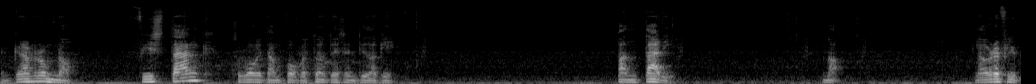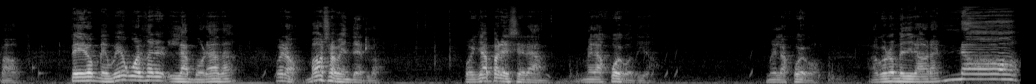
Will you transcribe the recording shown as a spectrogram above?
En craft room no. Fish tank. Supongo que tampoco. Esto no tiene sentido aquí. Pantari. No. Lo habré flipado. Pero me voy a guardar la morada. Bueno, vamos a venderlo. Pues ya aparecerá. Me la juego, tío. Me la juego. Alguno me dirá ahora, ¡No!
